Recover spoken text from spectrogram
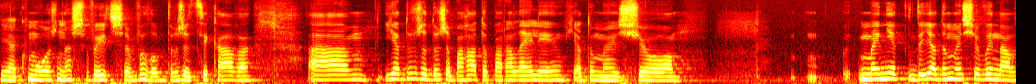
Як можна швидше, було б дуже цікаво. Є дуже дуже багато паралелі. Я думаю, що Мені я думаю, що ви нам,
